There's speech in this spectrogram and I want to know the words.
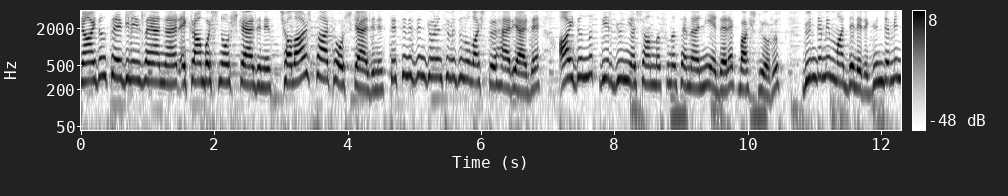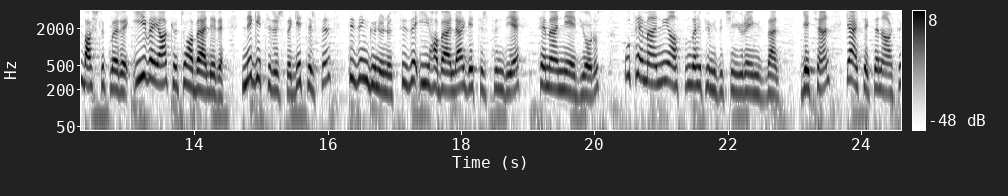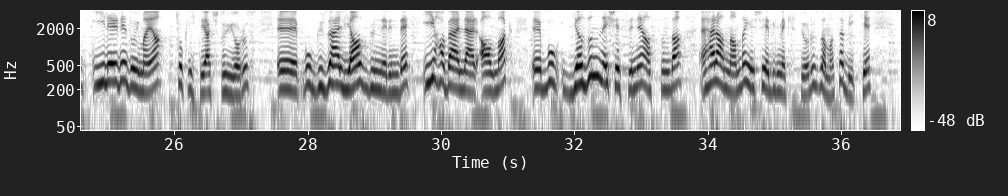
Günaydın sevgili izleyenler. Ekran başına hoş geldiniz. Çalar Saate hoş geldiniz. Sesimizin, görüntümüzün ulaştığı her yerde aydınlık bir gün yaşanmasını temenni ederek başlıyoruz. Gündemin maddeleri, gündemin başlıkları, iyi veya kötü haberleri ne getirirse getirsin sizin gününüz size iyi haberler getirsin diye temenni ediyoruz. Bu temenni aslında hepimiz için yüreğimizden geçen gerçekten artık iyilerini duymaya çok ihtiyaç duyuyoruz. Ee, bu güzel yaz günlerinde iyi haberler almak, e, bu yazın neşesini aslında e, her anlamda yaşayabilmek istiyoruz ama tabii ki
